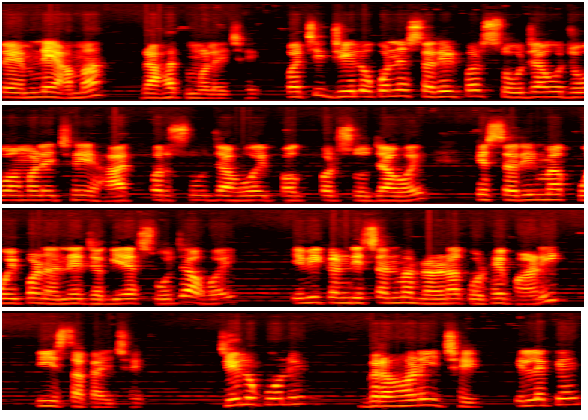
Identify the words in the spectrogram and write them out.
તો એમને આમાં રાહત મળે છે. પછી જે લોકોને શરીર પર સોજાઓ જોવા મળે છે, હાથ પર સોજા હોય, પગ પર સોજા હોય, કે શરીરમાં કોઈ પણ અન્ય જગ્યાએ સોજા હોય, એવી કન્ડિશનમાં નરણા કોઠે પાણી પી શકાય છે. જે લોકોને ગ્રહણી છે, એટલે કે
